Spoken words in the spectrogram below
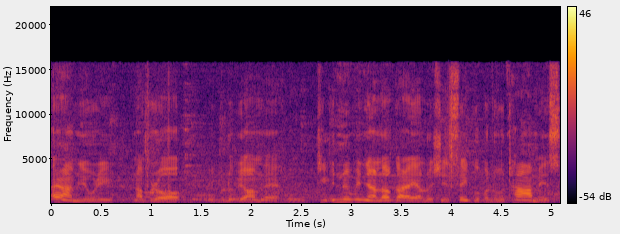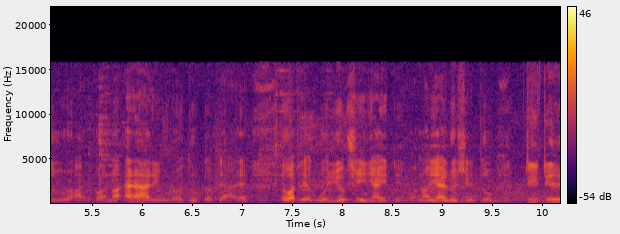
အဲ့အမျိုးတွေနောက်ပြီးတော့ဟိုဘယ်လိုပြောရမလဲဟိုဒီအနုပညာလောကရရောက်လို့ရှိရင်စိတ်ကိုဘယ်လိုထားရမယ်ဆိုတာတွေပေါ့နော်အဲ့ဒါတွေကိုတော့သူပြောပြတယ်။တော့ဖြစ်အခုရုပ်ရှင်ရိုက်တယ်ပေါ့နော်ရိုက်လို့ရှိရင်သူ detail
